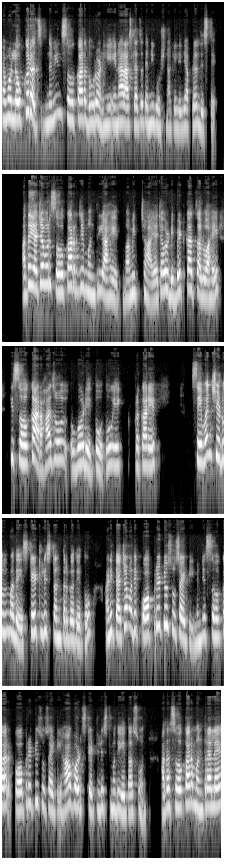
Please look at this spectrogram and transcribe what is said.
त्यामुळे लवकरच नवीन सहकार धोरण हे येणार असल्याचं त्यांनी घोषणा केलेली आपल्याला दिसते. आता याच्यावर सहकार जे मंत्री आहेत अमित शहा याच्यावर डिबेट का चालू आहे? की सहकार हा जो वर्ड येतो तो एक प्रकारे सेवन शेड्यूल मध्ये स्टेट लिस्ट अंतर्गत येतो आणि त्याच्यामध्ये कॉपरेटिव्ह सोसायटी म्हणजे सहकार कॉपरेटिव्ह सोसायटी हा वर्ड स्टेट लिस्टमध्ये येत असून आता सहकार मंत्रालय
